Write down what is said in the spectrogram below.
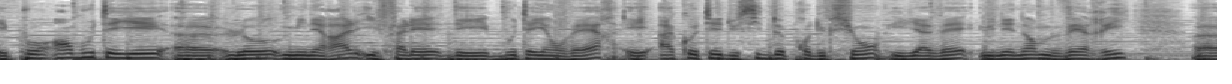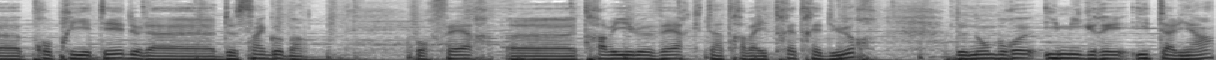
Et pour embouteiller euh, l'eau minérale, il fallait des bouteilles en verre. Et à côté du site de production, il y avait une énorme verrerie euh, propriété de, de Saint-Gobain pour faire euh, travailler le verre, qui est un travail très très dur. De nombreux immigrés italiens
